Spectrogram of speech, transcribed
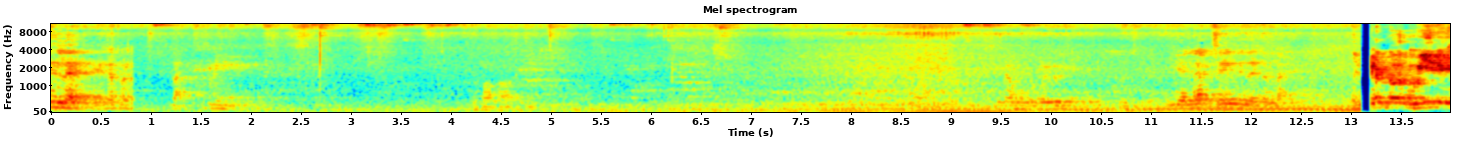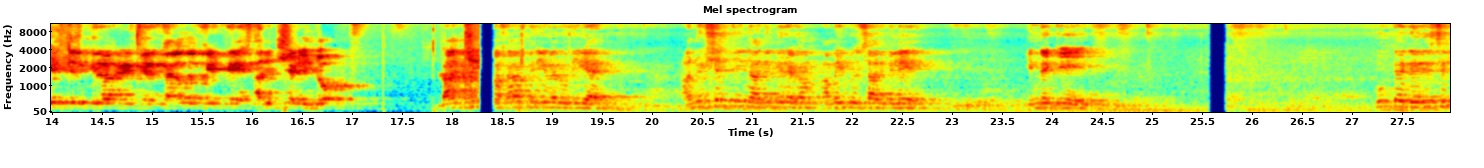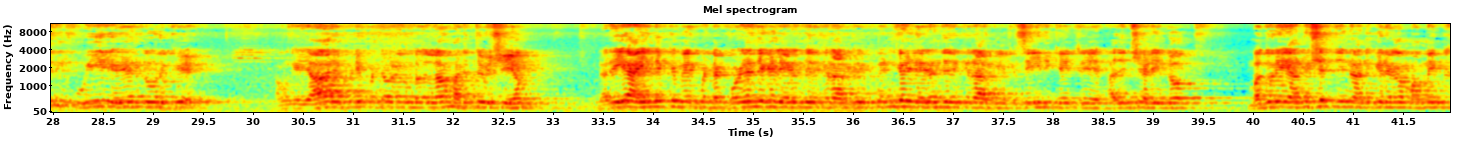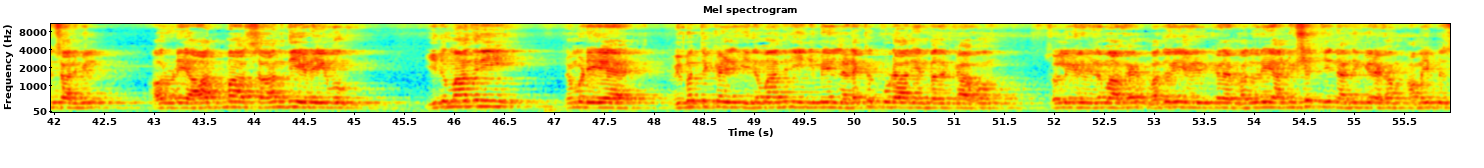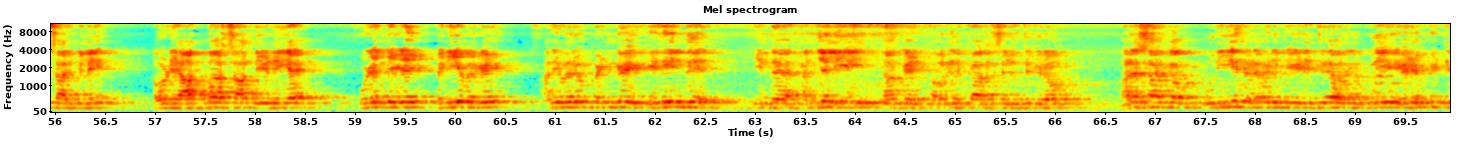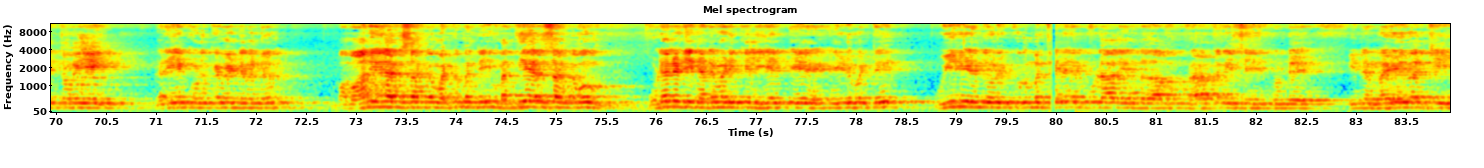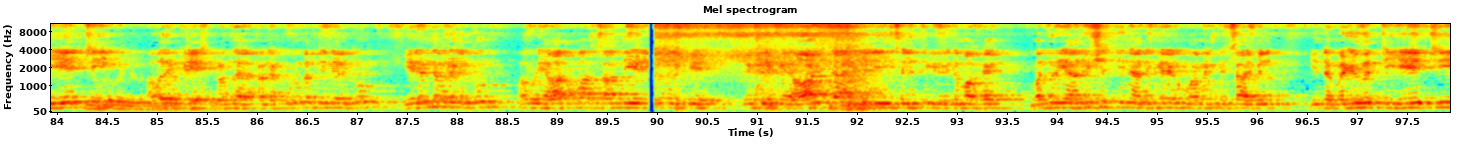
இல்ல இல்ல. என்ன பண்ண இங்க எல்லாம் சேர்ந்து நல்லா இரண்டோர் உயிர் இழந்திருக்கிறார்கள் என்கிற தகவல் கேட்டு அதிர்ச்சி அடைந்தோம். காட்சி மகா பெரியவருடைய அனுஷத்தின் அனுகிரகம் அமைப்பு சார்பிலே இன்றைக்கு கூட்ட நெரிசலில் உயிர் இழந்தோருக்கு அவங்க யார் எப்படிப்பட்டவர்கள் என்பதெல்லாம் அடுத்த விஷயம். நிறைய ஐந்துக்கும் மேற்பட்ட குழந்தைகள் இறந்திருக்கிறார்கள் பெண்கள் இறந்திருக்கிறார்கள். செய்தி கேட்டு அதிர்ச்சி அடைந்தோம். மதுரை அனுஷத்தின் அனுகிரகம் அமைப்பு சார்பில் அவருடைய ஆத்மா சாந்தி அடையவும் இது மாதிரி நம்முடைய விபத்துக்கள் இது மாதிரி இனிமேல் நடக்கக்கூடாது என்பதற்காகவும் சொல்லுகிற விதமாக மதுரையில் இருக்கிற மதுரை அனுஷத்தின் அனுகிரகம் அமைப்பு சார்பிலே அவருடைய ஆத்மா சாந்தியுடைய குழந்தைகள் பெரியவர்கள் அனைவரும் பெண்கள் இணைந்து இந்த அஞ்சலியை நாங்கள் அவர்களுக்காக செலுத்துகிறோம். அரசாங்கம் உரிய நடவடிக்கை எடுத்து அவர்களுக்குரிய இழப்பீட்டுத் தொகையை நிறைய கொடுக்க வேண்டும் என்றும் மாநில அரசாங்கம் மட்டுமன்றி மத்திய அரசாங்கமும் உடனடி நடவடிக்கையில் இயற்ப- ஈடுபட்டு உயிரிழந்தோர் குடும்பத்தை விடக்கூடாது என்பதாகவும் பிரார்த்தனை செய்து கொண்டு இந்த மெழுவற்றி ஏற்றி அவருக்கு அந்த அந்த குடும்பத்தினருக்கும் இறந்தவர்களுக்கும் அவருடைய ஆத்மா சாந்தியர்களுக்கு எங்களுக்கு ஆழ்ந்த அஞ்சலியை செலுத்துகிற விதமாக மதுரை அனுஷத்தின் அனுகிரகம் அமைப்பு சார்பில் இந்த மெழுவற்றி ஏற்றி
